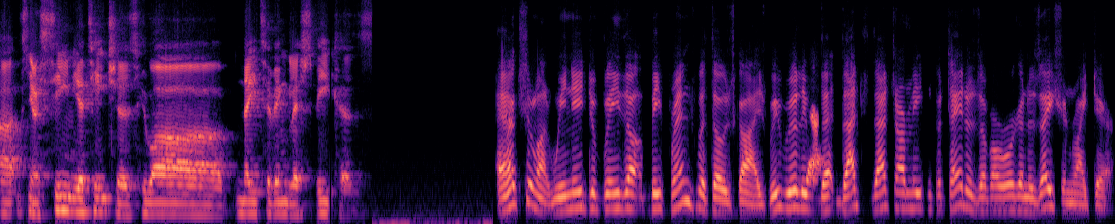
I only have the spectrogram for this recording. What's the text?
Uh, you know, senior teachers who are native English speakers. Excellent. We need to be the, be friends with those guys. We really that that's that's our meat and potatoes of our organization right there.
